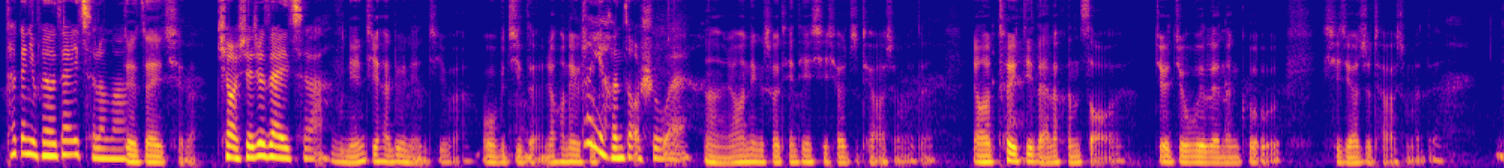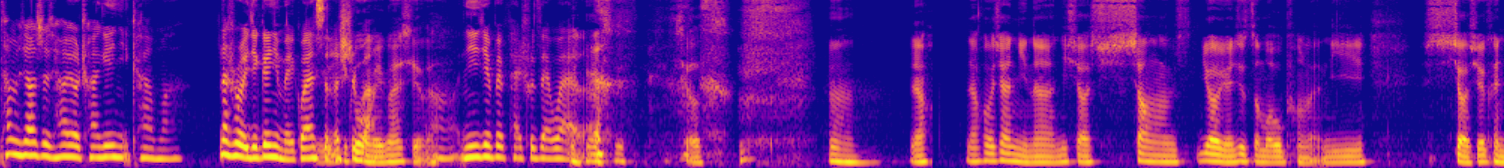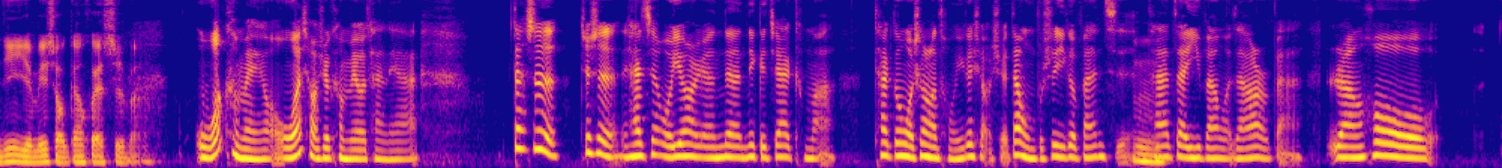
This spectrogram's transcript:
他跟女朋友在一起了吗？对在一起了。小学就在一起了，五年级还六年级吧，我不记得。然后那个时候那也，很早熟哎。嗯，然后那个时候天天写小纸条什么的，然后特地来了很早，就就为了能够写小纸条什么的。他们小纸条有传给你看吗？那时候已经跟你没关系了，是吧？跟我没关系了，啊、你已经被排除在外了。笑死。嗯，然后然后像你呢，你小上幼儿园就这么 open 了，你小学肯定也没少干坏事吧？我可没有，我小学可没有谈恋爱。但是就是你还记得我幼儿园的那个 Jack 吗？他跟我上了同一个小学，但我们不是一个班级。嗯他在一班，我在二班。然后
